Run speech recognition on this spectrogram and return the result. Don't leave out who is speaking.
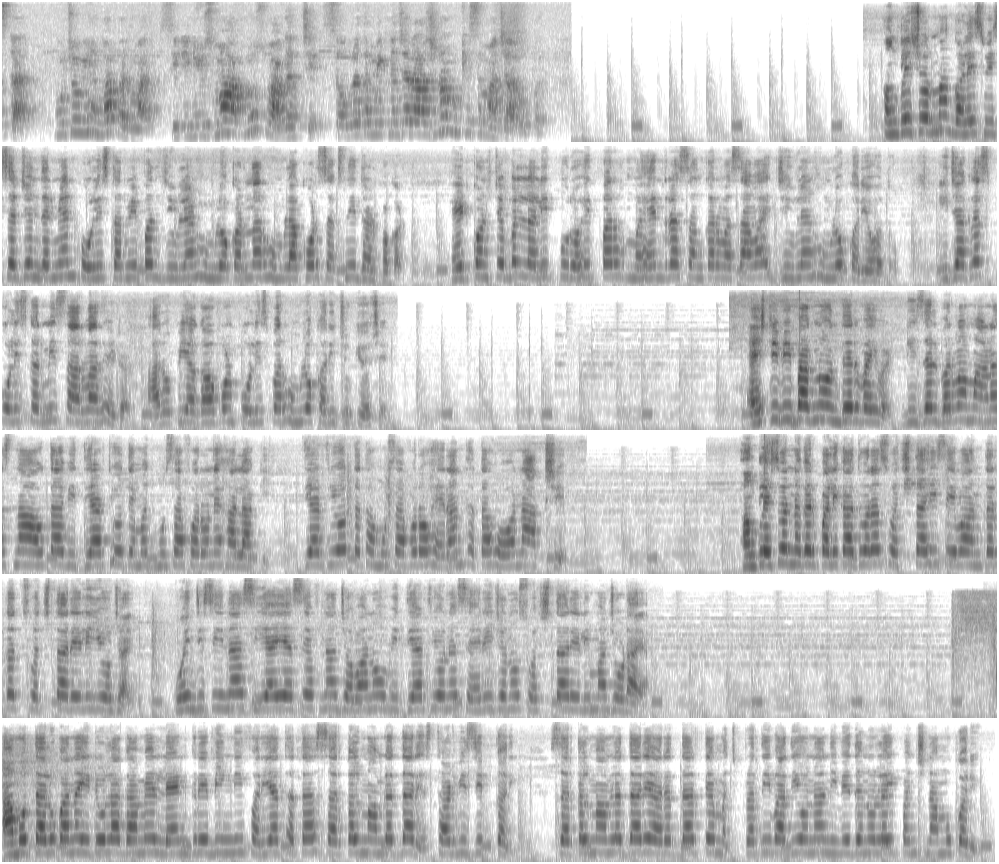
Speaker 1: નમસ્કાર. હું છું વિહંગા પરમાર. સિટી ન્યૂઝમાં આપનું સ્વાગત છે. સૌપ્રથમ એક નજર આજના મુખ્ય સમાચારો પર અંકલેશ્વરમાં ગણેશ વિસર્જન દરમિયાન પોલીસ કર્મી પર જીવલેણ હુમલો કરનાર હુમલાખોર શખ્સની ધરપકડ. હેડ કોન્સ્ટેબલ લલિત પુરોહિત પર મહેન્દ્ર શંકર વસાવાએ જીવલેણ હુમલો કર્યો હતો. ઈજાગ્રસ્ત પોલીસ કર્મી સારવાર હેઠળ. આરોપી અગાઉ પણ પોલીસ પર હુમલો કરી ચૂક્યો છે. એસટી વિભાગનો અંધેર વહીવટ. ડીઝલ ભરવા માણસ ના આવતા વિદ્યાર્થીઓ તેમજ મુસાફરોને હાલાકી. વિદ્યાર્થીઓ તથા મુસાફરો હેરાન થતા હોવાના આક્ષેપ. અંકલેશ્વર નગરપાલિકા દ્વારા સ્વચ્છતા હી સેવા અંતર્ગત સ્વચ્છતા રેલી યોજાઈ. ઓએનજીસીના સીઆઈએસએફના જવાનો વિદ્યાર્થીઓ અને શહેરીજનો સ્વચ્છતા રેલીમાં જોડાયા. આમોદ તાલુકાના ઇટોલા ગામે લેન્ડ ગ્રેબિંગની ફરિયાદ થતા સર્કલ મામલતદારે સ્થળ વિઝિટ કરી. સર્કલ મામલતદારે અરજદાર તેમજ પ્રતિવાદીઓના નિવેદનો લઈ પંચનામું કર્યું.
